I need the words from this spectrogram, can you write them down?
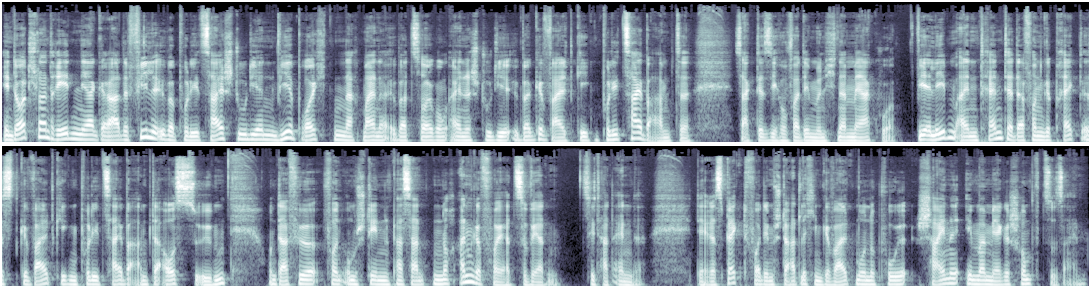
In Deutschland reden ja gerade viele über Polizeistudien. Wir bräuchten nach meiner Überzeugung eine Studie über Gewalt gegen Polizeibeamte, sagte Seehofer dem Münchner Merkur. Wir erleben einen Trend, der davon geprägt ist, Gewalt gegen Polizeibeamte auszuüben und dafür von umstehenden Passanten noch angefeuert zu werden. Zitat Ende. Der Respekt vor dem staatlichen Gewaltmonopol scheine immer mehr geschrumpft zu sein.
